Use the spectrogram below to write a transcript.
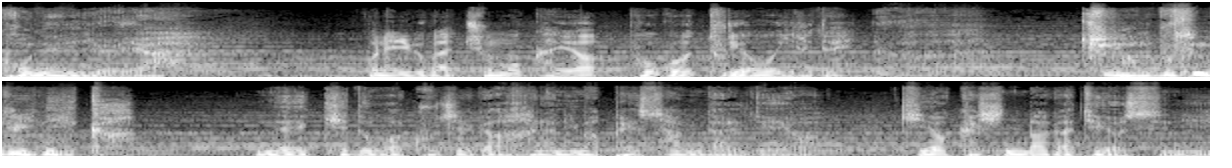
고넬료야 고넬류가 주목하여 보고 두려워 이르되 주여 무슨 일이니까? 내 기도와 구제가 하나님 앞에 상달되어 기억하신 바가 되었으니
